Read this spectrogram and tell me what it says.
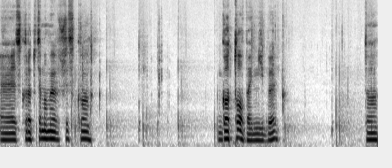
E, skoro tutaj mamy wszystko gotowe niby, to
